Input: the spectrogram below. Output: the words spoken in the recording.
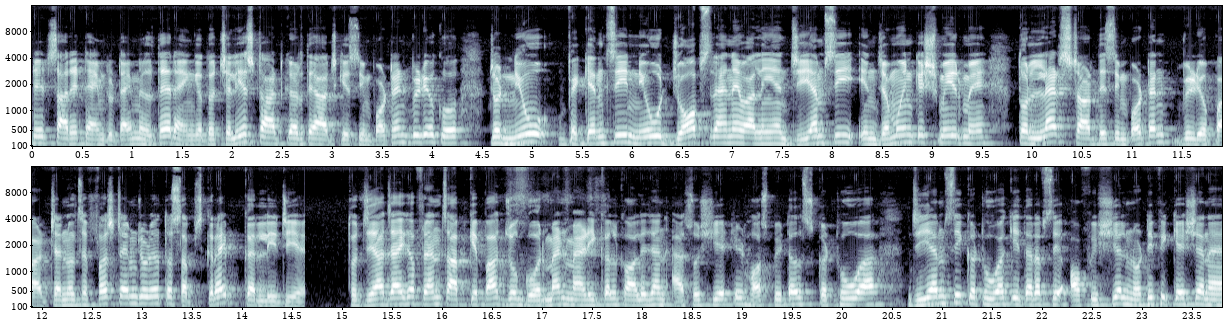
update सारे टाइम टू टाइम मिलते रहेंगे। तो चलिए स्टार्ट करते हैं आज के इस इंपॉर्टेंट वीडियो को, जो न्यू वैकेंसी न्यू जॉब्स रहने वाली हैं GMC in Jammu and Kashmir में। तो let start this important video part channel से फ़र्स्ट टाइम जुड़े हो तो सब्सक्राइब कर लीजिए। तो दिया जाएगा फ्रेंड्स आपके पास जो government medical college and associated hospitals Kathua GMC Kathua की तरफ़ से ऑफिशियल नोटिफिकेशन है।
